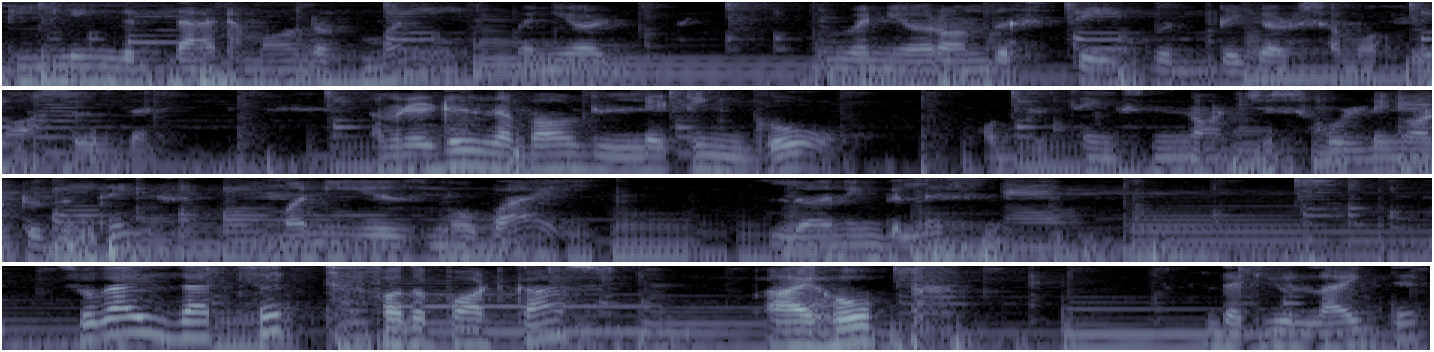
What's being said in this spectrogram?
dealing with that amount of money when you're when you're on the stake with bigger sum of losses that i mean it is about letting go of the things, not just holding on to the things. Money is mobile, learning the lesson. So, guys, that's it for the podcast. I hope that you liked it.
